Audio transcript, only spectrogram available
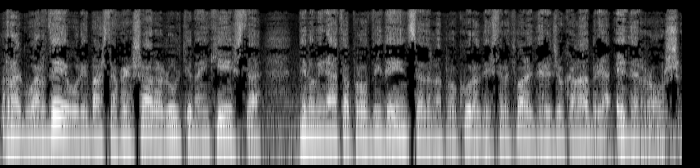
ragguardevoli, basta pensare all'ultima inchiesta denominata Provvidenza della Procura distrettuale di Reggio Calabria e del ROS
